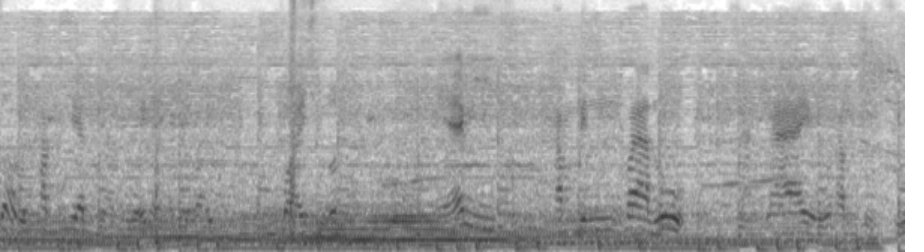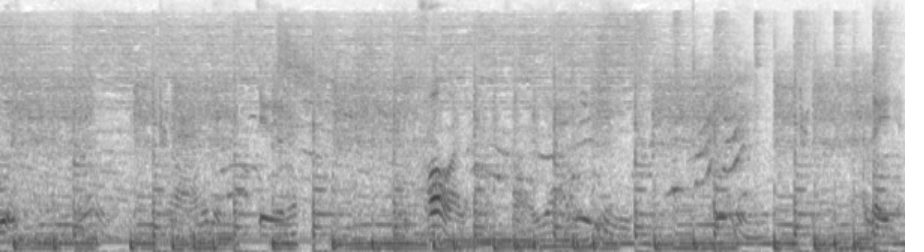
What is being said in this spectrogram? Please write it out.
ก็เอาไปทำเรียนเนี่ยสวยไห เป็นวาดรูปสักลายโอ้ทำติดคิ้วย่าให้เด็กเจอนะพ่อเหรอขอยาอะไรเนี่ย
